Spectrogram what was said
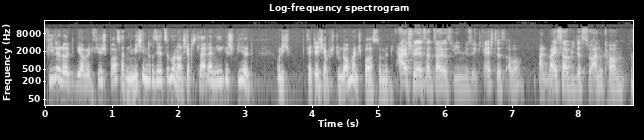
viele Leute, die damit viel Spaß hatten. Mich interessiert es immer noch. Ich habe es leider nie gespielt. Und ich wette, ich habe bestimmt auch meinen Spaß damit. Ja, ich will jetzt nicht sagen, dass die Musik schlecht ist, aber man weiß ja, wie das so ankam.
